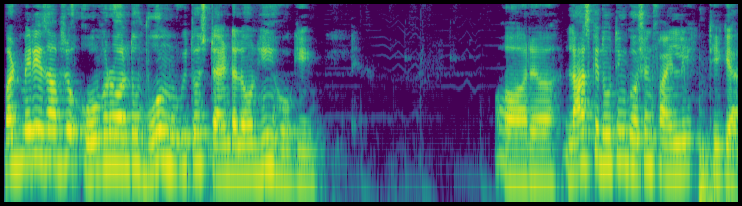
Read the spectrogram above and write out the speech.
बट मेरे हिसाब से ओवरऑल तो वो मूवी तो स्टैंड अलोन ही होगी। और लास्ट के दो तीन क्वेश्चन फाइनली ठीक है।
